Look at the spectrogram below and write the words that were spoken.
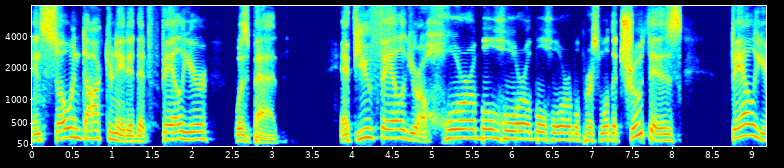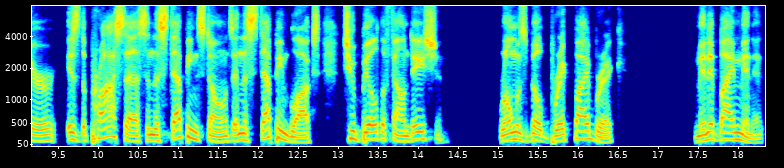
and so indoctrinated that failure was bad. If you failed, you're a horrible, horrible, horrible person. Well, the truth is, failure is the process and the stepping stones and the stepping blocks to build a foundation. Rome was built brick by brick, minute by minute.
